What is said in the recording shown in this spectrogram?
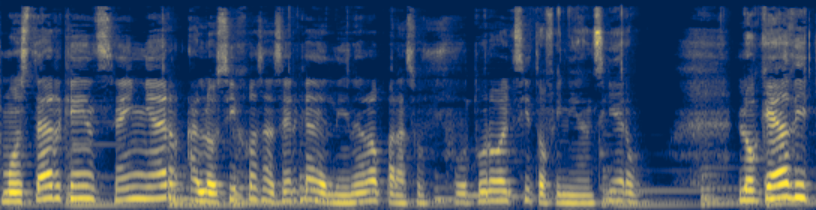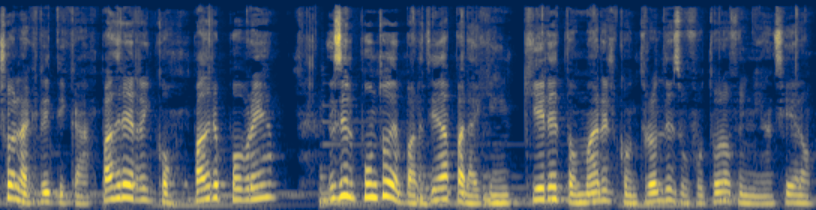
mostrar que enseñar a los hijos acerca del dinero para su futuro éxito financiero, lo que ha dicho la crítica, padre rico, padre pobre, es el punto de partida para quien quiere tomar el control de su futuro financiero.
